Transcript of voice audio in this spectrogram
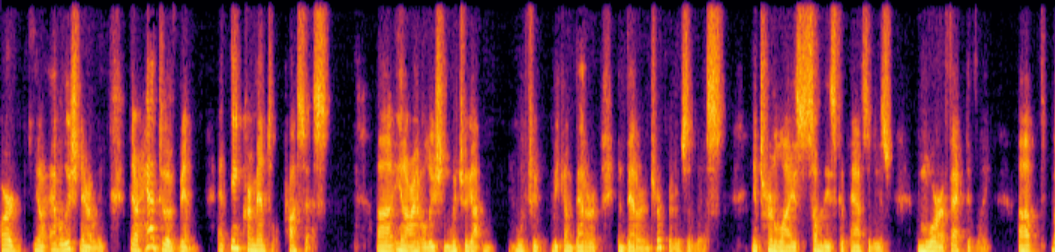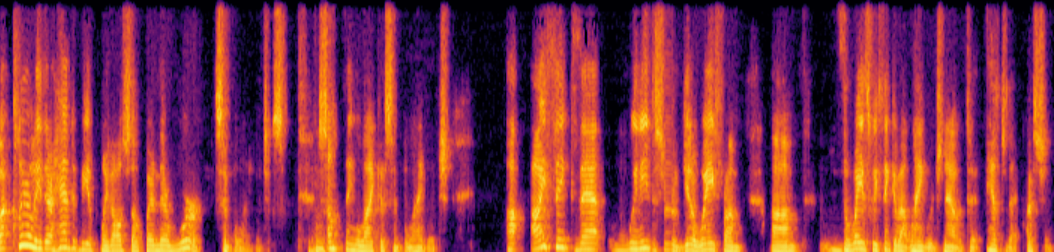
or you know evolutionarily, there had to have been an incremental process uh, in our evolution, which we got which we become better and better interpreters of this, internalize some of these capacities more effectively. Uh, but clearly, there had to be a point also when there were simple languages, mm-hmm. something like a simple language. Uh, I think that we need to sort of get away from um, the ways we think about language now to answer that question.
